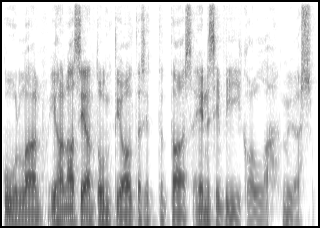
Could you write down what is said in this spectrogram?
kuullaan ihan asiantuntijoilta sitten taas ensi viikolla myös.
